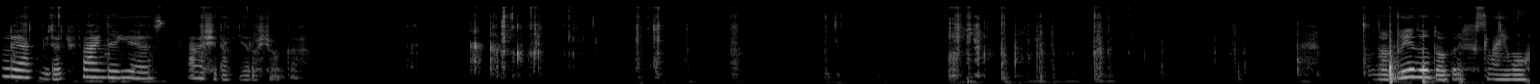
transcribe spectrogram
Ale jak widać, fajny jest, ale się tak nie rozciąga. Ląduje do dobrych slajmów.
